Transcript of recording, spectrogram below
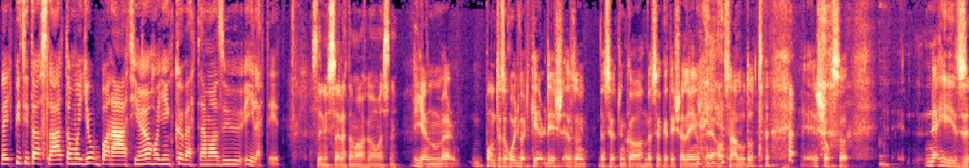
de egy picit azt látom, hogy jobban átjön, hogy én követem az ő életét. Ezt én is szeretem alkalmazni. Igen, mert pont ez a hogy vagy kérdés, ez, amit beszéltünk a beszélgetés elején, elhasználódott sokszor. Nehéz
